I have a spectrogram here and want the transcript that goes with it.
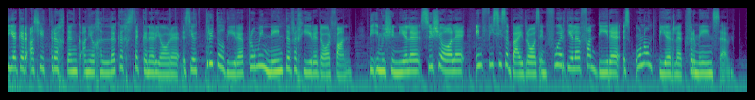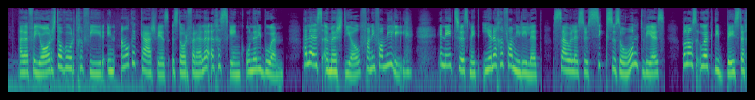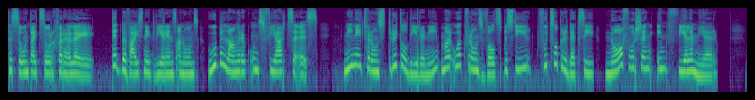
Seker as jy terugdink aan jou gelukkigste kinderjare, is jou troeteldiere prominente figure daarvan. Die emosionele, sosiale en fisiese bydraes en voordele van diere is onontbeerlik vir mense. Hulle verjaarsdag word gevier en elke Kersfees is daar vir hulle 'n geskenk onder die boom. Hulle is immers deel van die familie. En net soos met enige familielid, sou hulle so siek soos 'n hond wees, wil ons ook die beste gesondheidsorg vir hulle hê. Dit bewys net weer eens aan ons hoe belangrik ons veeartse is. Nie net vir ons troeteldiere nie, maar ook vir ons wildsbestuur, voedselproduksie, navorsing en vele meer.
